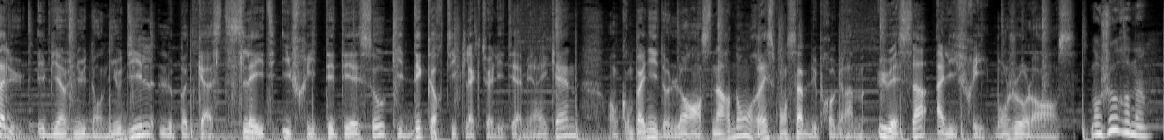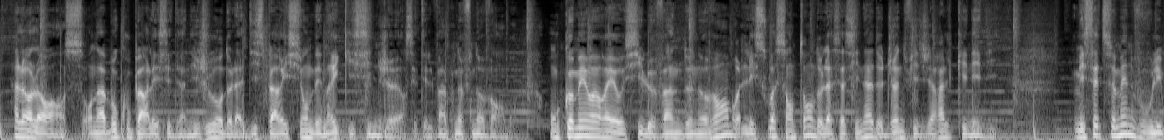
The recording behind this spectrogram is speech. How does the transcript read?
Salut et bienvenue dans New Deal, le podcast Slate Ifri TTSO qui décortique l'actualité américaine en compagnie de Laurence Nardon, responsable du programme USA à l'Ifri. Bonjour Laurence. Bonjour Romain. Alors Laurence, on a beaucoup parlé ces derniers jours de la disparition d'Henry Kissinger, c'était le 29 novembre. On commémorait aussi le 22 novembre les 60 ans de l'assassinat de John Fitzgerald Kennedy. Mais cette semaine, vous voulez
